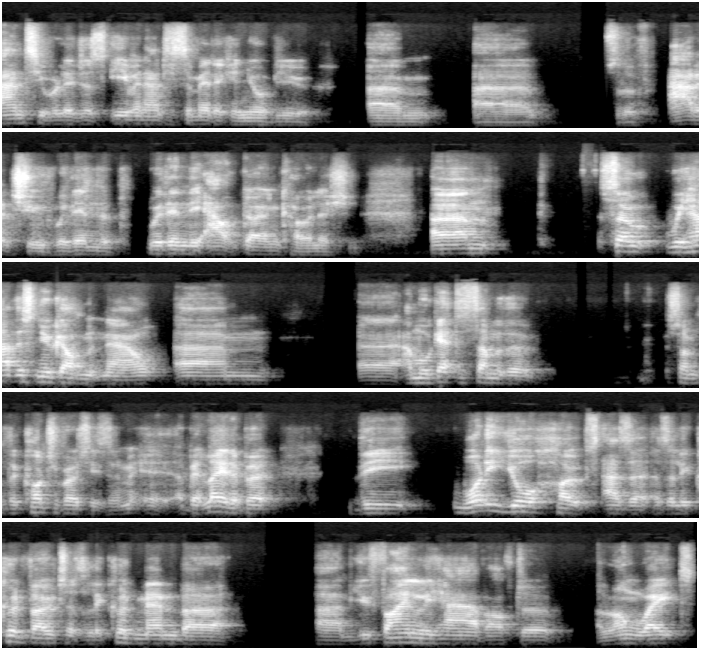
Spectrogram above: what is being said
anti-religious, even anti-Semitic, in your view, um, uh, sort of attitude within the within the outgoing coalition. Um, so we have this new government now, um, uh, and we'll get to some of the some of the controversies a, a bit later. But the what are your hopes as a as a Likud voter, as a Likud member? Um, you finally have, after a long wait,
